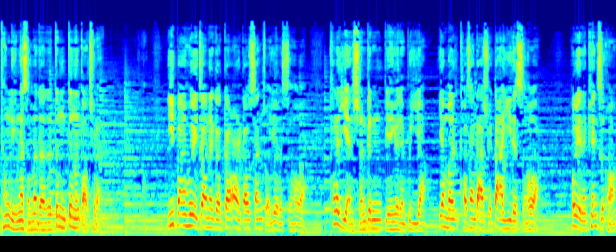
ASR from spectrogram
通灵啊什么的都都能搞出来。一般会在那个高二高三左右的时候啊，他的眼神跟别人有点不一样。要么考上大学大一的时候啊，会有点偏执狂；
